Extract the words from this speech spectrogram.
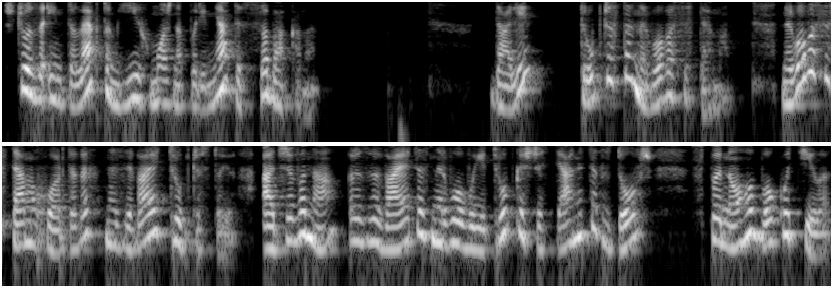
що за інтелектом їх можна порівняти з собаками. Далі трубчаста нервова система. Нервову систему хордових називають трубчастою, адже вона розвивається з нервової трубки, що стягнеться вздовж спинного боку тіла.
